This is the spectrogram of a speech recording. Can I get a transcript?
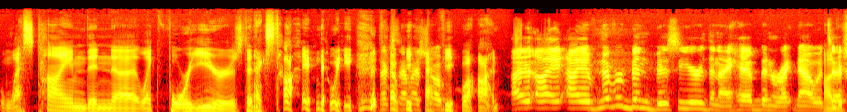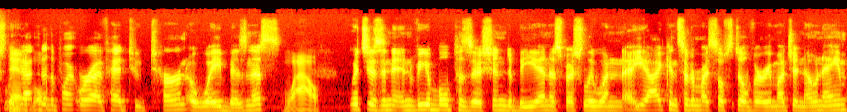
less time than uh, like four years the next time that we, that time we I show have up. you on. I, I, I have never been busier than I have been right now. It's actually gotten to the point where I've had to turn away business, Wow. which is an enviable position to be in, especially when uh, yeah, I consider myself still very much a no name.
